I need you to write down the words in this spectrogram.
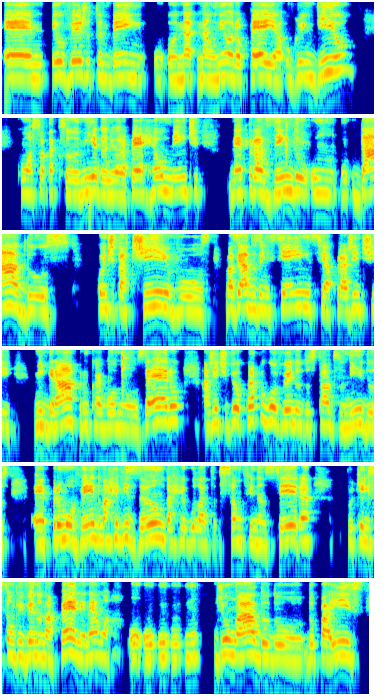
É, eu vejo também o, na, na União Europeia o Green Deal, com a sua taxonomia da União Europeia, realmente né, trazendo um, dados quantitativos, baseados em ciência, para a gente migrar para um carbono zero. A gente vê o próprio governo dos Estados Unidos é, promovendo uma revisão da regulação financeira, porque eles estão vivendo na pele, né? Uma, um, de um lado do, do país,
